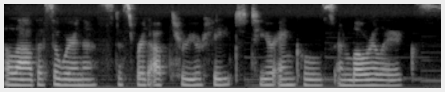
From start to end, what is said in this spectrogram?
Allow this awareness to spread up through your feet to your ankles and lower legs.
